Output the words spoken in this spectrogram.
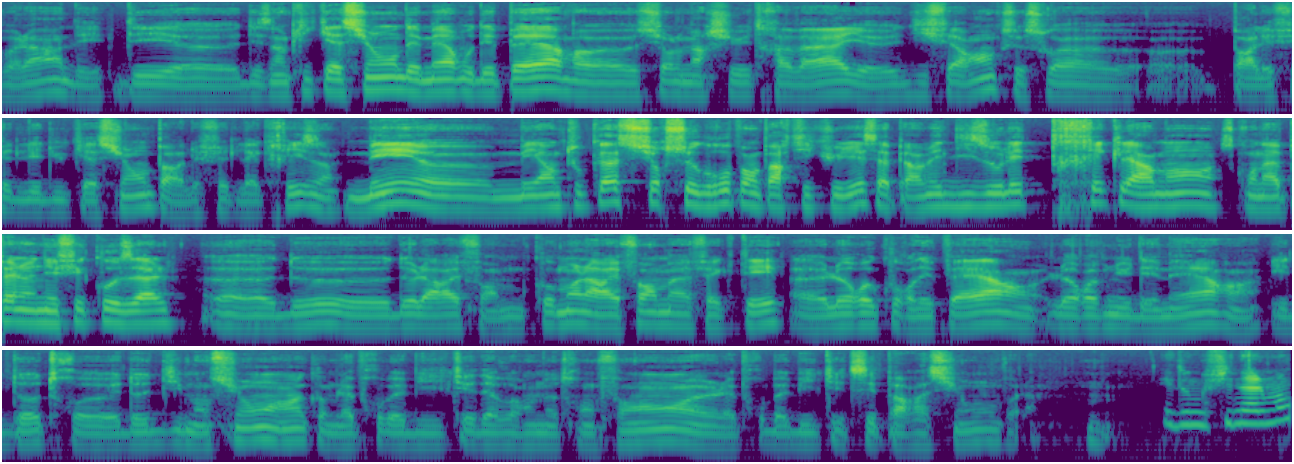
voilà, des, des, des implications des mères ou des pères euh, sur le marché du travail euh, différents, que ce soit euh, par l'effet de l'éducation, par l'effet de la crise. Mais, mais en tout cas, sur ce groupe en particulier, ça permet d'isoler très clairement ce qu'on appelle un effet causal de, de la réforme. Comment la réforme a affecté le recours des pères, le revenu des mères et d'autres dimensions, hein, comme la probabilité d'avoir un autre enfant, la probabilité de séparation. Voilà. Et donc finalement,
